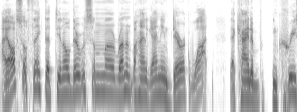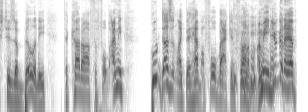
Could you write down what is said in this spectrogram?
I also think that you know there was some uh, running behind a guy named Derek Watt that kind of increased his ability to cut off the full. I mean, who doesn't like to have a fullback in front of him? I mean, you're going to have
